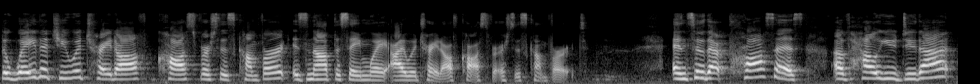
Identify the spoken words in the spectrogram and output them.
the way that you would trade off cost versus comfort is not the same way I would trade off cost versus comfort. And so that process of how you do that,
